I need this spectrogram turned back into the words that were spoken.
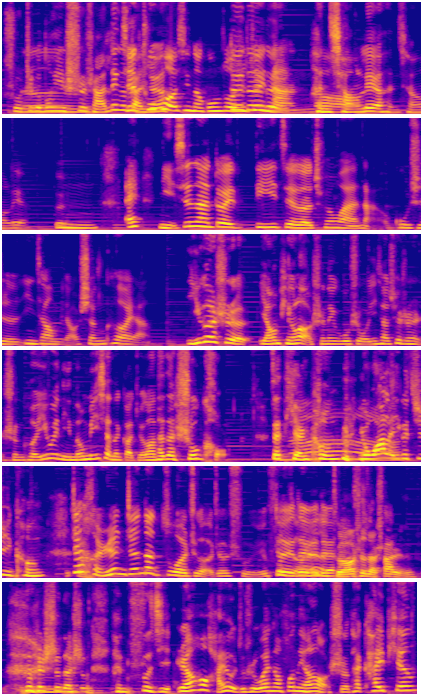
说这个东西是啥，那个感觉突破性的工作是对对对很强。烈，很强烈。对，嗯，哎，你现在对第一届的春晚哪个故事印象比较深刻呀？一个是杨平老师那个故事，我印象确实很深刻，因为你能明显的感觉到他在收口，在填坑，啊又挖了一个巨坑。这很认真的作者，这属于负责任对对对的主要是在杀人，是的，是的，很刺激。然后还有就是万象丰年老师，他开篇，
